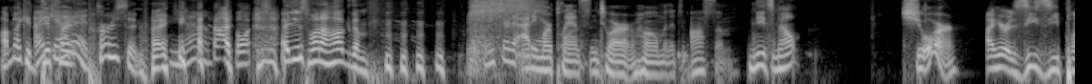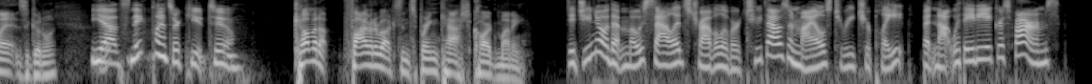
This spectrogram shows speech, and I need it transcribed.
I'm like a different person, right? Yeah. I don't. want- I just want to hug them. We started adding more plants into our home, and it's awesome. Need some help? Sure. I hear a ZZ plant is a good one. Yeah, snake plants are cute too. Coming up, 500 bucks in spring cash card money. Did you know that most salads travel over 2,000 miles to reach your plate? But not with 80 Acres Farms.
